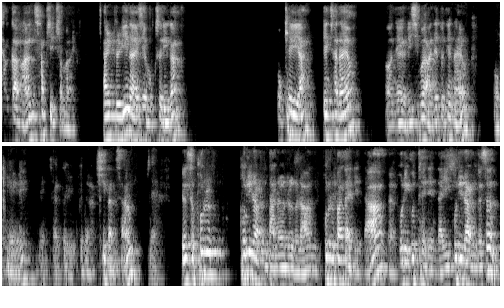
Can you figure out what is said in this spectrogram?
잠깐만 30초만 잘 들리나요 제 목소리가? 오케이야? 괜찮아요? 어, 네 리시버 안 해도 되나요? 오케이 네, 잘 들리고요 시간상 네. 여기서 불을 불이라는 단어를 나온 불을 받아야 된다 네, 불이 붙어야 된다 이 불이라는 것은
